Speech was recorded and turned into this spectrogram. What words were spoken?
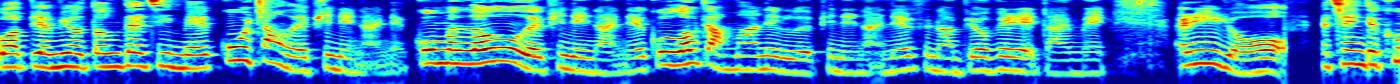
ကိုကပြန်ပြီးတော့သုံးသပ်ကြည့်မယ်ကိုကြောင့်လည်းဖြစ်နေနိုင်တယ်ကိုမလုံးလို့လည်းဖြစ်နေနိုင်တယ်ကိုလောက်တာမှန်းနေလို့လည်းဖြစ်နေနိုင်တယ်ဖင်နာပြောခဲ့တဲ့အတိုင်းပဲအဲ့ဒီတော့အချိန်တစ်ခု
